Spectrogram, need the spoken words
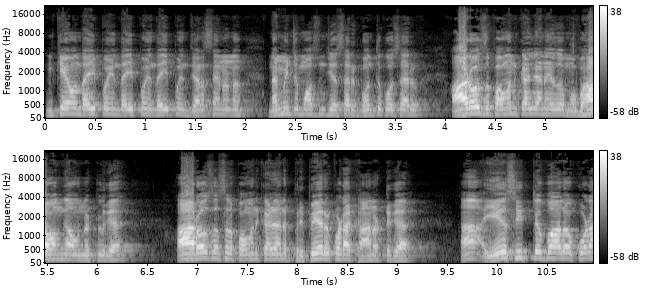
ఇంకేముంది? అయిపోయింది అయిపోయింది అయిపోయింది. జనసేనను నమ్మించి మోసం చేశారు గొంతు కోశారు. ఆ రోజు పవన్ కళ్యాణ్ ఏదో ముభావంగా ఉన్నట్లుగా ఆ రోజు అసలు పవన్ కళ్యాణ్ ప్రిపేర్ కూడా కానట్టుగా ఏ సీట్లు ఇవ్వాలో కూడా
